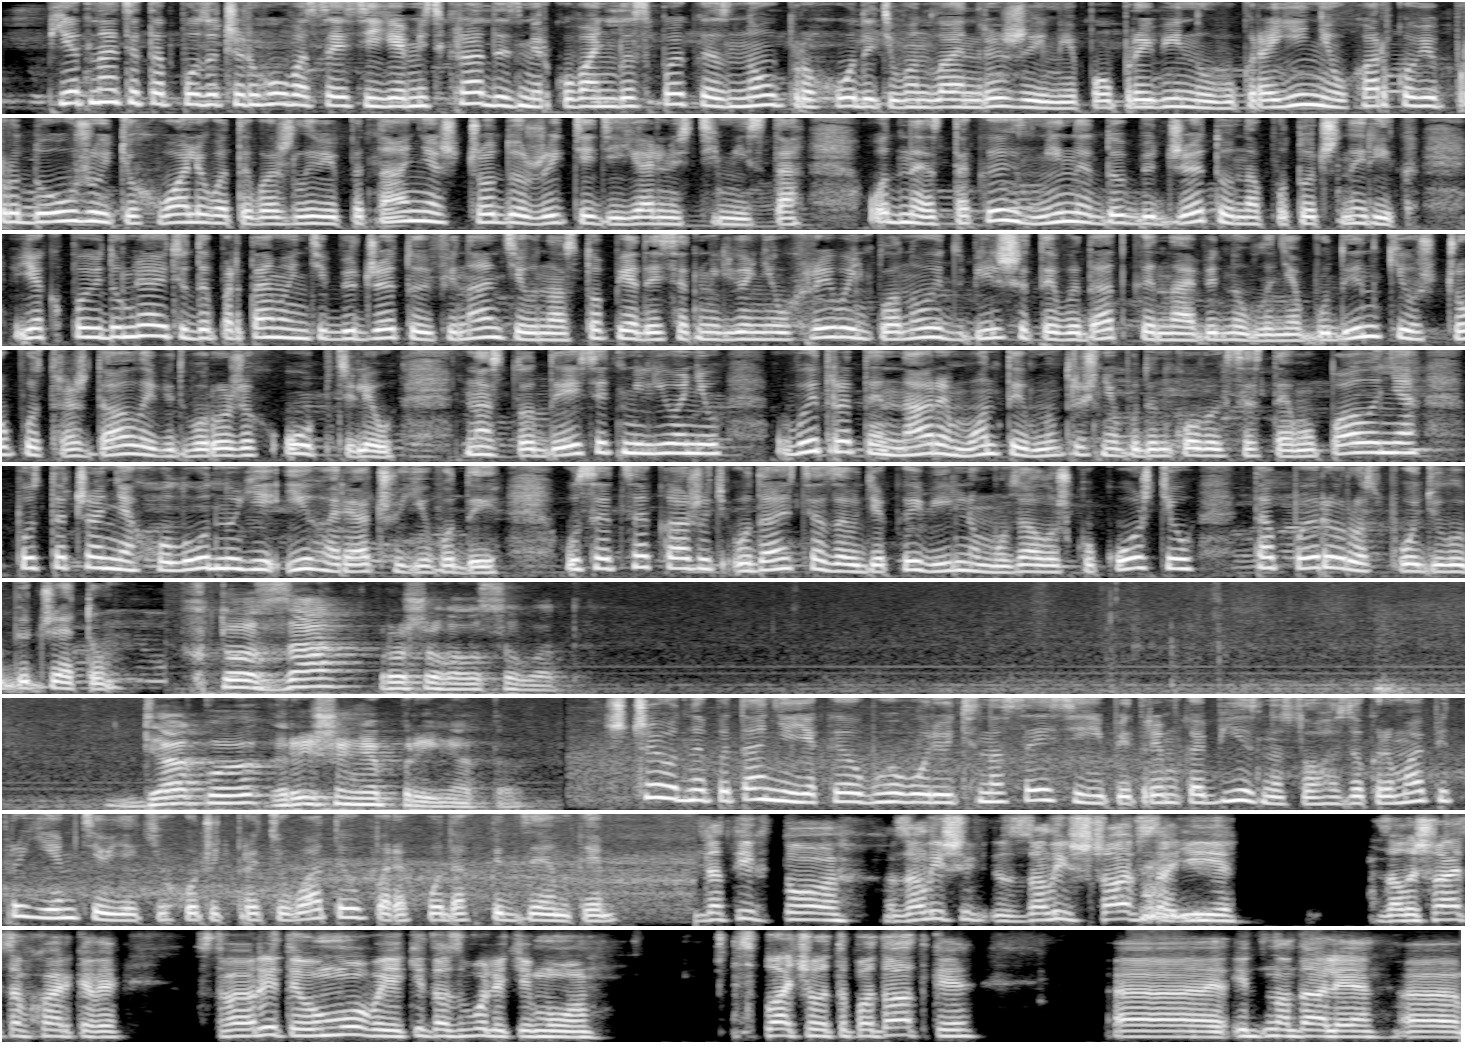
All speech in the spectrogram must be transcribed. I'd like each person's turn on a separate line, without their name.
15-та позачергова сесія міськради з міркувань безпеки знов проходить в онлайн режимі. Попри війну в Україні, у Харкові продовжують ухвалювати важливі питання щодо життєдіяльності міста. Одне з таких зміни до бюджету на поточний рік. Як повідомляють у департаменті бюджету і фінансів, на 150 мільйонів гривень планують збільшити видатки на відновлення будинків, що постраждали від ворожих обстрілів. На 110 мільйонів витрати на ремонти внутрішньобудинкових систем опалення, постачання холодної і гарячої води. Усе це кажуть, удасться завдяки вільному залишку коштів та перерозподілу бюджету.
Хто за, прошу голосувати. Дякую, рішення прийнято.
Ще одне питання, яке обговорюють на сесії, підтримка бізнесу, зокрема підприємців, які хочуть працювати у переходах підземки.
для тих, хто залишив, залишався і залишається в Харкові, створити умови, які дозволять йому сплачувати податки е, і надалі е,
